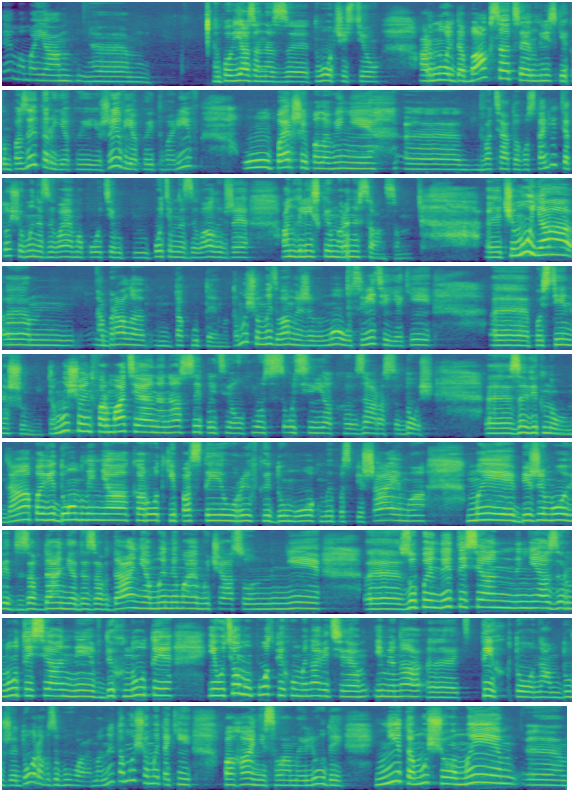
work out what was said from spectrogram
Тема моя е, пов'язана з творчістю Арнольда Бакса. Це англійський композитор, який жив, який творів у першій половині ХХ століття, то, що ми називаємо потім, потім називали вже англійським ренесансом. Е, Чому я ем, обрала таку тему? Тому що ми з вами живемо у світі, який е, постійно шумить. Тому що інформація на нас сипеться ось, ось як зараз дощ. е, За вікном, да? повідомлення, короткі пости, уривки думок. Ми поспішаємо, ми біжимо від завдання до завдання. Ми не маємо часу ні е, зупинитися, ні озирнутися, ні вдихнути. І у цьому поспіху ми навіть е, імена е, тих, хто нам дуже дорого, забуваємо. Не тому, що ми такі погані з вами люди, ні тому, що ми. Е,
